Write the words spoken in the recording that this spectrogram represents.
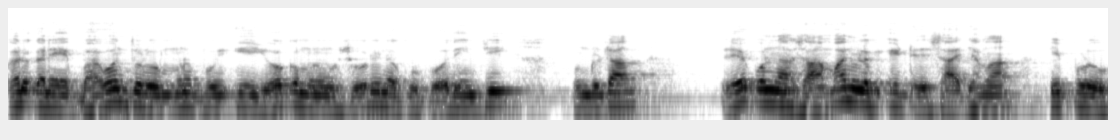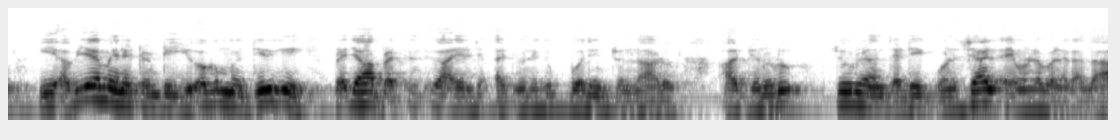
కనుకనే భగవంతుడు మునుపు ఈ యోగమును సూర్యునకు బోధించి ఉండుట లేకున్నా సామాన్యులకు ఇంటిది సాధ్యమా? ఇప్పుడు ఈ అవ్యయమైనటువంటి యోగమును తిరిగి ప్రజాప్రతినిధిగా నిలిచి అర్జునునికి బోధించున్నాడు. అర్జునుడు సూర్యునంతటి గుణశాలి అయి ఉండవల కదా.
